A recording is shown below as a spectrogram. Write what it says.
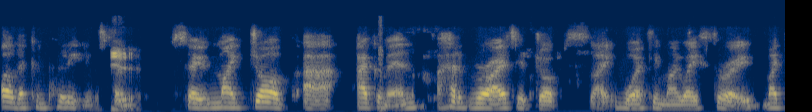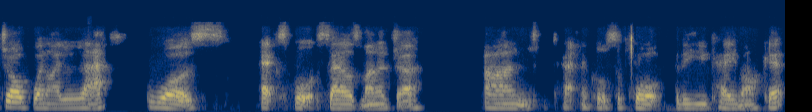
Oh, they're completely different. Yeah. So my job at Agrimin, I had a variety of jobs, like working my way through. My job when I left was export sales manager and technical support for the UK market.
